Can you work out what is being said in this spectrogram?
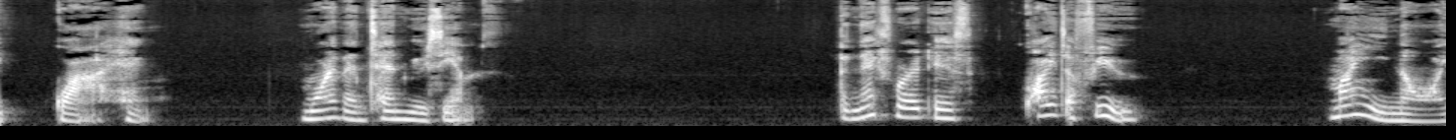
10กว่าแห่ง more than 10 museums. The next word is quite a few. ไม่น้อย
